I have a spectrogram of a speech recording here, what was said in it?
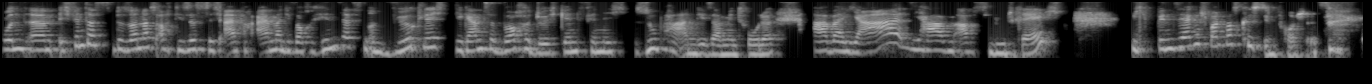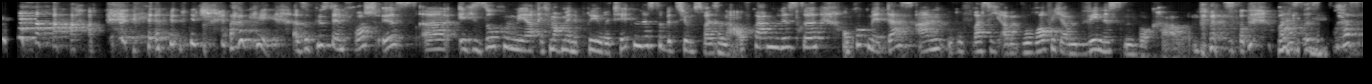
Und ähm, ich finde das besonders auch dieses sich einfach einmal die Woche hinsetzen und wirklich die ganze Woche durchgehen, finde ich super an dieser Methode. Aber ja, Sie haben absolut recht. Ich bin sehr gespannt, was Küstinfrosch ist. okay, also Küss den Frosch ist, äh, ich suche mir, ich mache mir eine Prioritätenliste beziehungsweise eine Aufgabenliste und gucke mir das an, was ich am, worauf ich am wenigsten Bock habe. Also, was ist das,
